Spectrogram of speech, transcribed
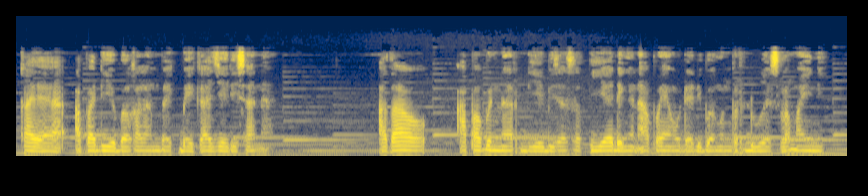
Kayak apa dia bakalan baik-baik aja di sana. Atau apa benar dia bisa setia dengan apa yang udah dibangun berdua selama ini.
